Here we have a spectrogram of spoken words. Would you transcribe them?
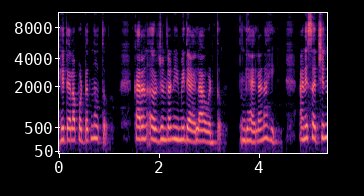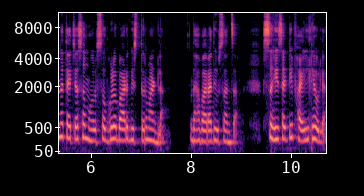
हे त्याला पटत नव्हतं. कारण अर्जुनला नेहमी द्यायला आवडतं घ्यायला नाही. आणि सचिननं त्याच्यासमोर सगळं बाळ बिस्तर मांडला दहा बारा दिवसांचा. सहीसाठी फाईल ठेवल्या.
